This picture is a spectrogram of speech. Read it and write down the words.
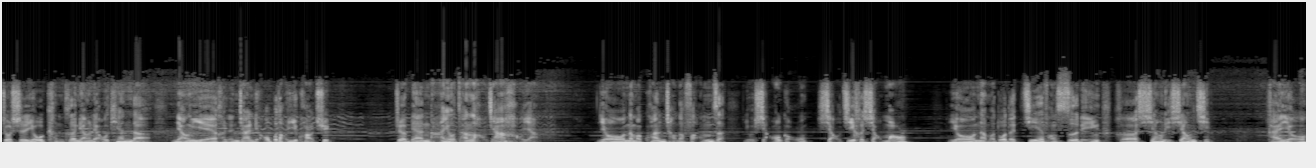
就是有肯和娘聊天的，娘也和人家聊不到一块儿去。这边哪有咱老家好呀？有那么宽敞的房子，有小狗、小鸡和小猫，有那么多的街坊四邻和乡里乡亲，还有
